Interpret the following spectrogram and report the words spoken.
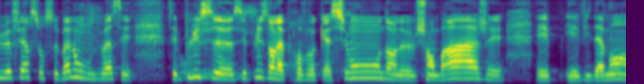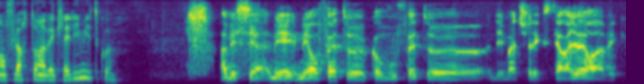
le faire sur ce ballon. Tu vois, c'est c'est plus c'est plus dans la provocation, dans le chambrage et, et, évidemment en flirtant avec la limite quoi. Ah mais c'est mais mais en fait quand vous faites des matchs à l'extérieur avec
